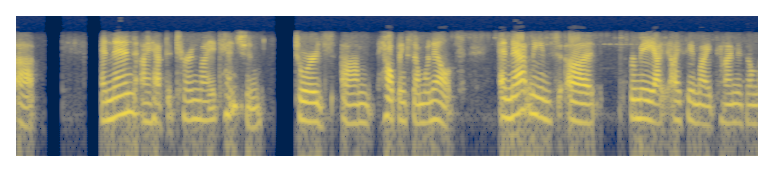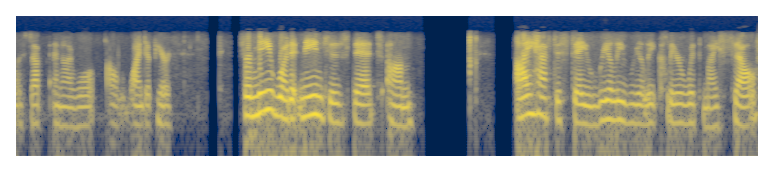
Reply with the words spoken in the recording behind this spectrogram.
up. And then I have to turn my attention towards um, helping someone else. And that means, uh, for me, I, I see my time is almost up and I will I'll wind up here. For me, what it means is that um, I have to stay really, really clear with myself.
